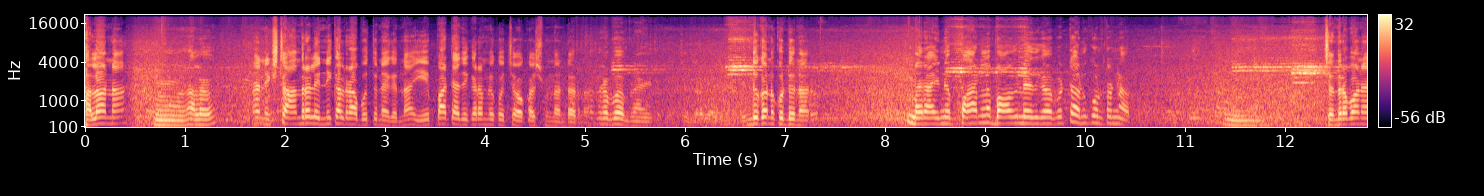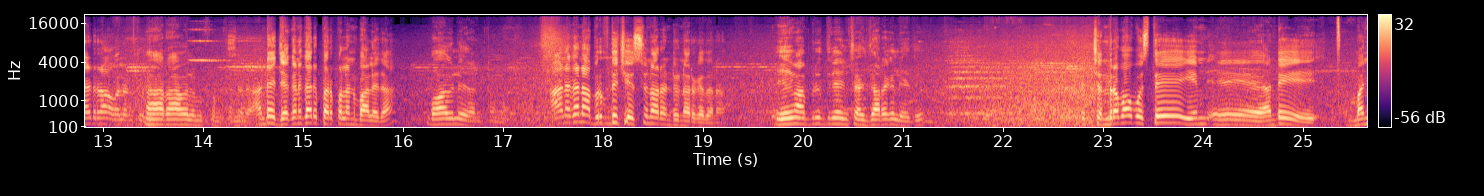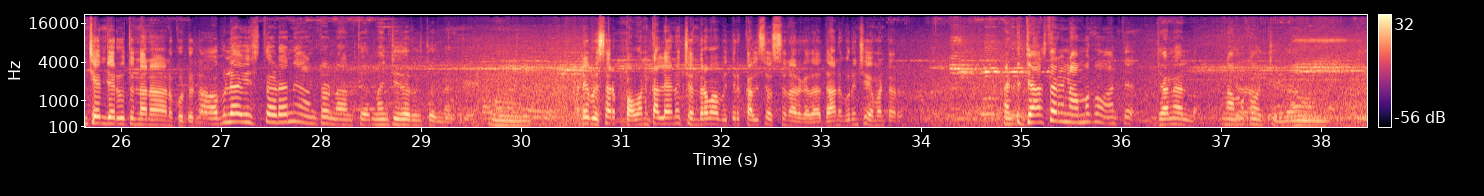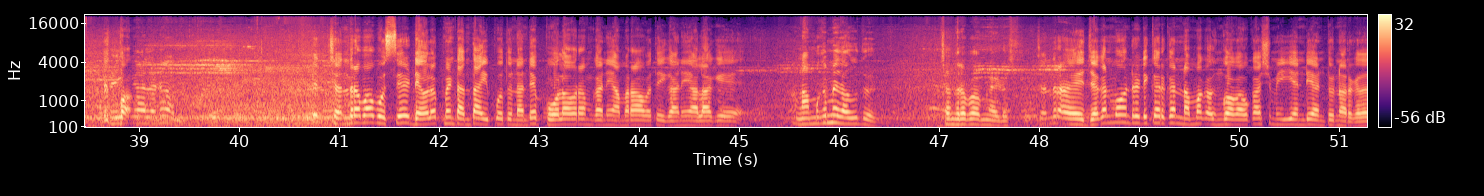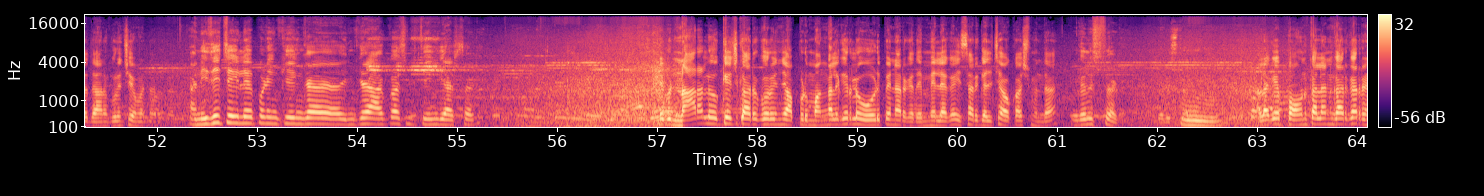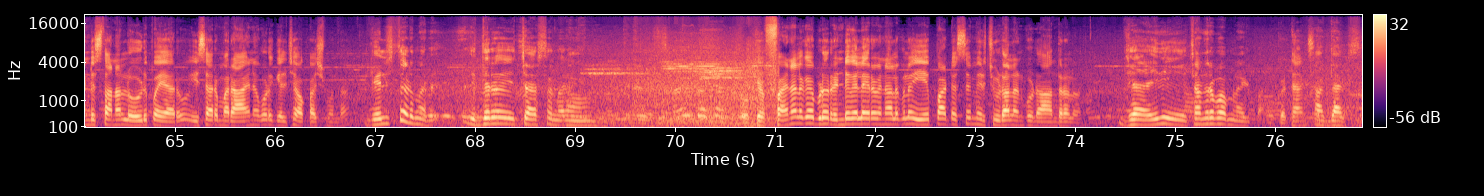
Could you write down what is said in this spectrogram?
Hello అన్న. Hello. Next ఆంధ్రాలో ఎన్నికలు రాబోతున్నాయి కదా ఏ పార్టీ అధికారంలోకి వచ్చే అవకాశం ఉందంటారు? చంద్రబాబు నాయుడు. ఎందుకు అనుకుంటున్నారు? మరి ఆయన పాలన బాగులేదు కాబట్టి అనుకుంటున్నారు. చంద్రబాబు నాయుడు రావాలనుకుంటున్నారు. రావాలనుకుంటున్నారు అంటే జగన్ గారి పరిపాలన బాగాలేదా బాగులేదు అంటున్నారు. ఆయన కానీ అభివృద్ధి చేస్తున్నారు అంటున్నారు కదా? ఏం అభివృద్ధి ఏం జరగలేదు. చంద్రబాబు వస్తే ఏం అంటే మంచి ఏం జరుగుతుందని అనుకుంటున్నారు? అభిలేవ్ ఇస్తాడని అంటున్నా అంతే మంచి జరుగుతుంది అంటే ఇప్పుడు సార్ పవన్ కళ్యాణ్ చంద్రబాబు ఇద్దరు కలిసి వస్తున్నారు కదా దాని గురించి ఏమంటారు? అంటే చేస్తారని నమ్మకం అంతే జనాల్లో నమ్మకం వచ్చింది. చంద్రబాబు వస్తే డెవలప్మెంట్ అంతా అయిపోతుంది అంటే పోలవరం కానీ అమరావతి కానీ అలాగే నమ్మకం మీద అవుతుంది. చంద్రబాబు నాయుడు చంద్ర జగన్మోహన్ రెడ్డి గారు కానీ నమ్మకం ఇంకొక అవకాశం ఇవ్వండి అంటున్నారు కదా దాని గురించి ఏమంటారు? ఆయన ఇదే చేయలేకపోతే ఇంక ఇంకా ఇంకా అవకాశం ఏం చేస్తాడు? ఇప్పుడు నారా లోకేష్ గారి గురించి అప్పుడు మంగళగిరిలో ఓడిపోయినారు కదా ఎమ్మెల్యేగా ఈసారి గెలిచే అవకాశం ఉందా? గెలుస్తాడు. అలాగే పవన్ కళ్యాణ్ గారు గారు రెండు స్థానాల్లో ఓడిపోయారు ఈసారి మరి ఆయన కూడా గెలిచే అవకాశం ఉందా? గెలుస్తాడు మరి ఇద్దరు చేస్తున్నారు. ఓకే ఫైనల్గా ఇప్పుడు రెండు వేల ఇరవై నాలుగులో ఏ పార్టీ వస్తే మీరు చూడాలనుకుంటారు ఆంధ్రాలో? ఇది Chandrababu Naidu okay thanks thanks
